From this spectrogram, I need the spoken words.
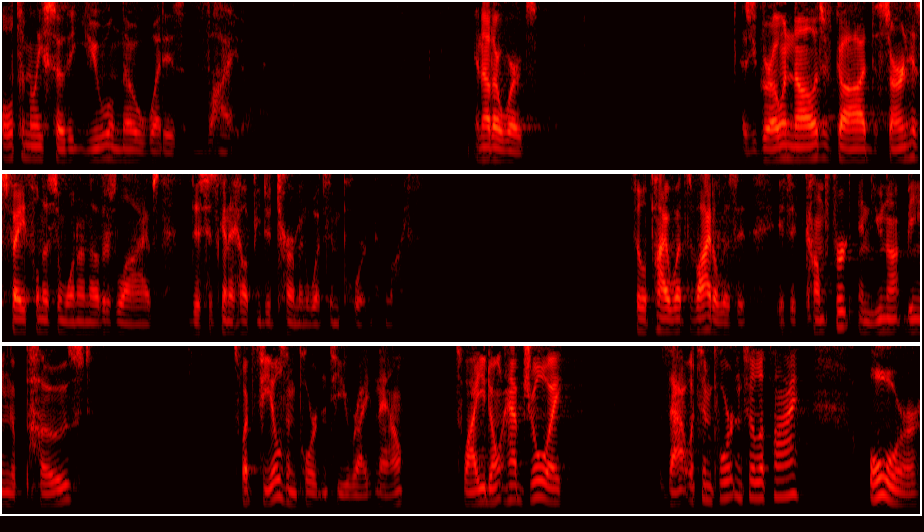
ultimately, so that you will know what is vital. In other words, as you grow in knowledge of God, discern His faithfulness in one another's lives, this is going to help you determine what's important in life. Philippi, what's vital? Is it, is it comfort and you not being opposed? It's what feels important to you right now. It's why you don't have joy. Is that what's important, Philippi? Or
